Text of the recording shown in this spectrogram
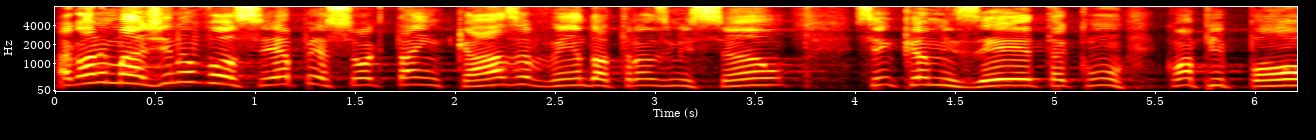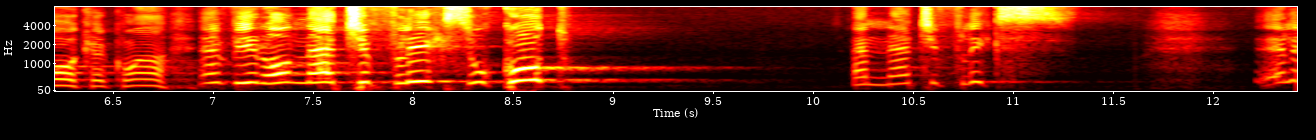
Agora imagina você, a pessoa que está em casa vendo a transmissão, sem camiseta, com, com a pipoca, com a. É, virou Netflix o culto. É Netflix. Ele,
